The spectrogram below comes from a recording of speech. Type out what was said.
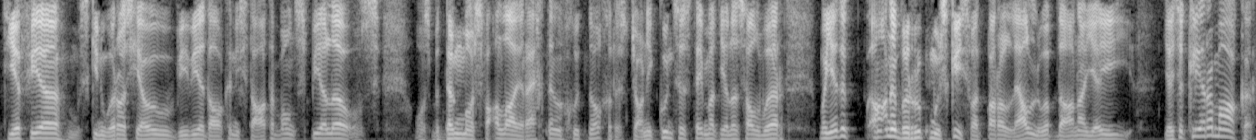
TV miskien hoor ons jou wie weet dalk in die Statebond spele. Ons ons beding mos vir al daai regte en goed nog. Er is Johnny Koen se stem wat jy sal hoor. Maar jy het 'n ander beroep moeskies wat parallel loop daarna. Jy jy's 'n kleremaker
